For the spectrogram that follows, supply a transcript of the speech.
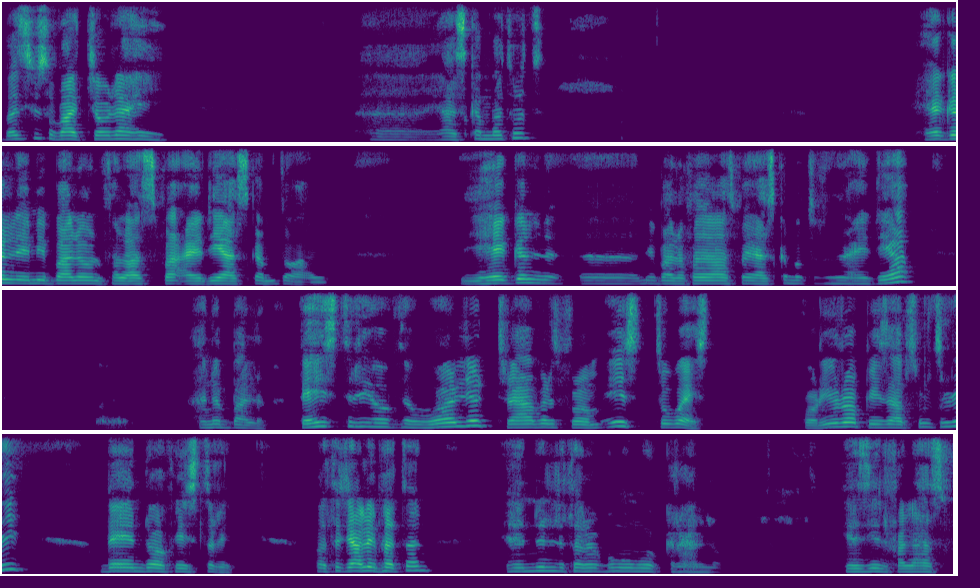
በዚህ ጽሁፋቸው ላይ ያስቀመጡት ሄግል የሚባለውን ፈላስፋ idea አስቀምጠዋል። የሄግል የሚባለው ፈላስፋ ያስቀመጡትን idea አነባለሁ። The history of the world travels from east to west. For Europe is absolutely the end of history. በተቻለ መጠን ይህንን ልተረጉሙ ሞክራለሁ። የዚህን ፈላስፋ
